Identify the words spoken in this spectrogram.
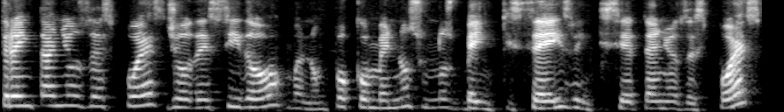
Treinta años después, yo decido, bueno, un poco menos, unos 26, 27 años después,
